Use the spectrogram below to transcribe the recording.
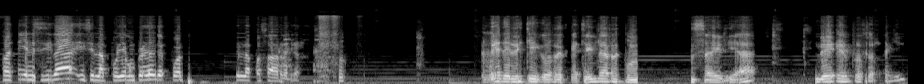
pastillas necesitaba y se las podía comprar él después las pasaba a retirar. Voy a tener que correr, ¿cachai? La responsabilidad del profesor aquí.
